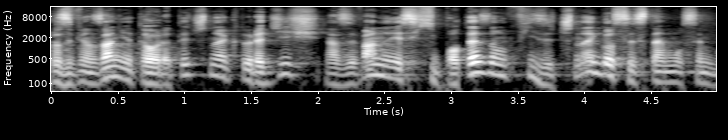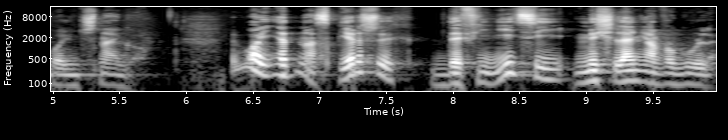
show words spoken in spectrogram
rozwiązanie teoretyczne, które dziś nazywane jest hipotezą fizycznego systemu symbolicznego. To była jedna z pierwszych definicji myślenia w ogóle.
